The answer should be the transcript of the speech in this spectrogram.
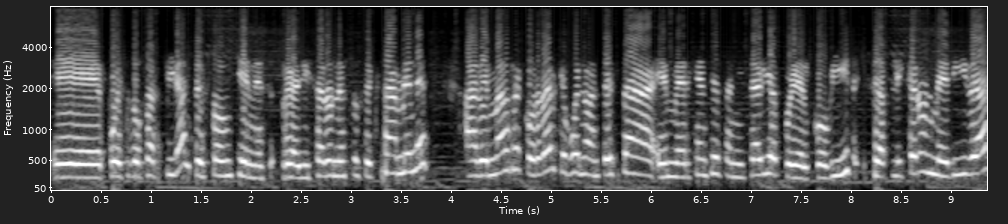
eh, pues los aspirantes son quienes realizaron estos exámenes. Además, recordar que, bueno, ante esta emergencia sanitaria por el COVID, se aplicaron medidas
